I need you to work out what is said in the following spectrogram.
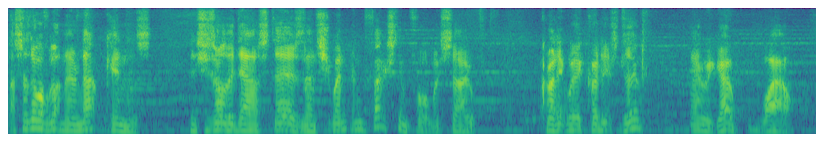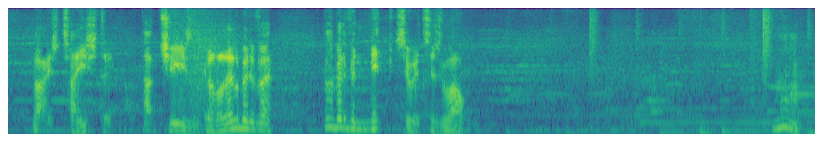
I said, "Oh, I've got no napkins," and she's already downstairs, and then she went and fetched them for me. So, credit where credit's due. There we go. Wow, that is tasty. That cheese has got a little bit of a, little bit of a nip to it as well. Mm.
